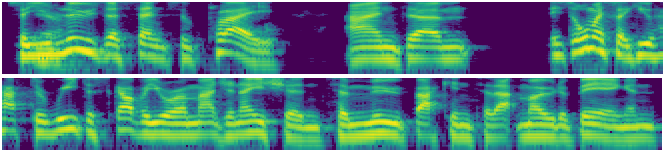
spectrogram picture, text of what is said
so you Yeah. lose a sense of play and um it's almost like you have to rediscover your imagination to move back into that mode of being and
